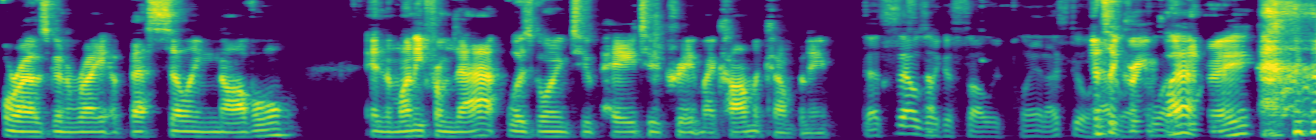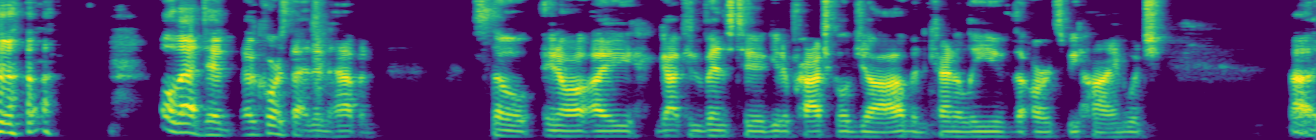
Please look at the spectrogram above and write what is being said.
or I was going to write a best-selling novel, and the money from that was going to pay to create my comic company. That sounds like a solid plan. I still have it's a great plan, plan right? well, that did. Of course, that didn't happen. So you know, I got convinced to get a practical job and kind of leave the arts behind, which uh,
